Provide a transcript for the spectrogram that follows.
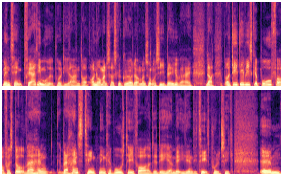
men tænk tværtimod på de andre. Og når man så skal gøre det, om man så må sige begge veje. Nå, og det er det, vi skal bruge for at forstå, hvad, han, hvad hans tænkning kan bruges til i forhold til det her med identitetspolitik. Øhm,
